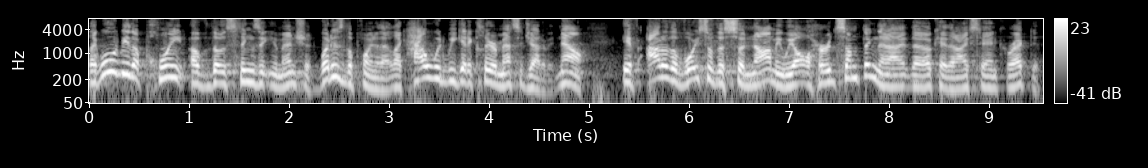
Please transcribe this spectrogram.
Like, what would be the point of those things that you mentioned? What is the point of that? Like, how would we get a clear message out of it? Now, if out of the voice of the tsunami we all heard something, then I, okay, then I stand corrected.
